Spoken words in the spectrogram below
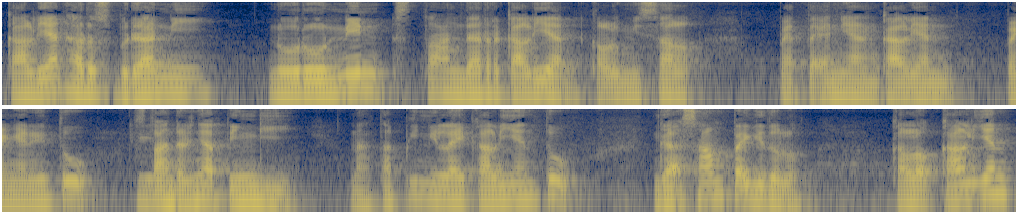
kalian harus berani nurunin standar kalian. Kalau misal PTN yang kalian pengen itu standarnya tinggi. Nah tapi nilai kalian tuh nggak sampai gitu loh. Kalau kalian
